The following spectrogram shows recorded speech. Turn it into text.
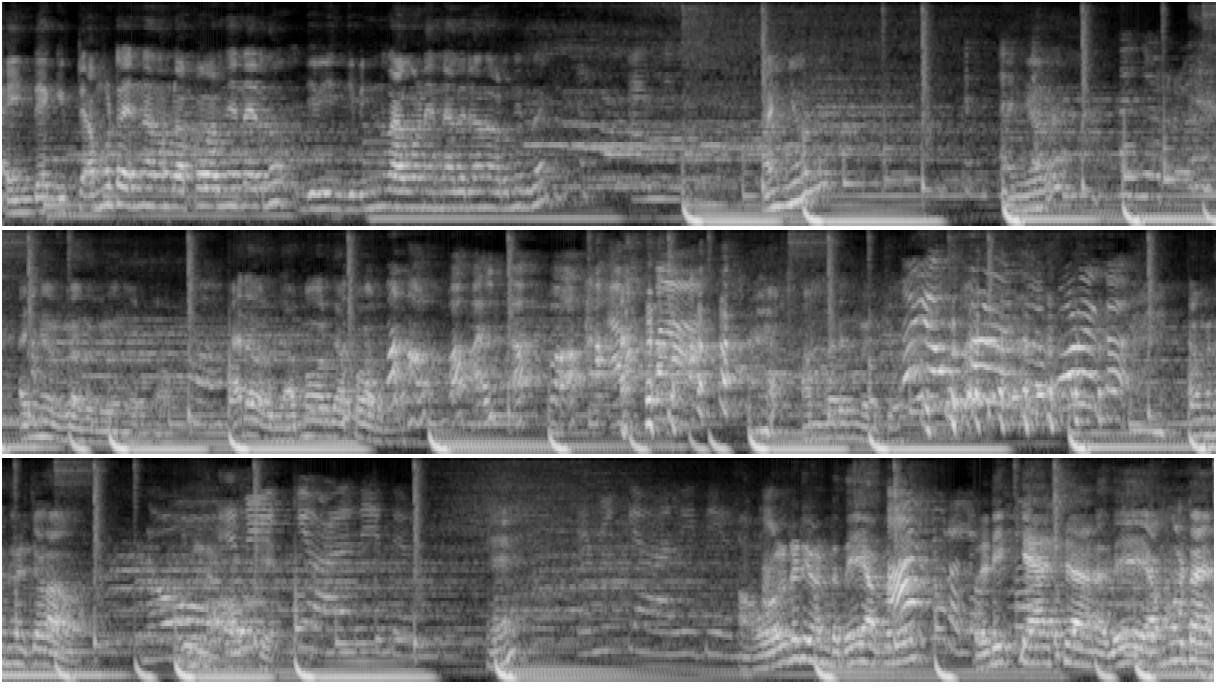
അതിന്റെ ഗിഫ്റ്റ് അമ്മൂട്ടൻ എന്നാ? നമ്മൾ അപ്പോൾ പറഞ്ഞിട്ടുണ്ടായിരുന്നു വിന്നർ ആവുകയാണ് എന്നാ തരുമെന്ന് പറഞ്ഞിരുന്നത് അഞ്ഞൂറ്. അഞ്ഞൂറ്? അഞ്ഞൂറ് രൂപ. തരുമെന്ന് പറഞ്ഞു. ആരാ പറഞ്ഞു അമ്മ പറഞ്ഞു അപ്പോൾ പറഞ്ഞു? ഓൾറെഡി ഉണ്ട്. ദേ അപ്പൊ റെഡി ക്യാഷ് ആണ്. ദേ അമ്മൂട്ടൻ.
